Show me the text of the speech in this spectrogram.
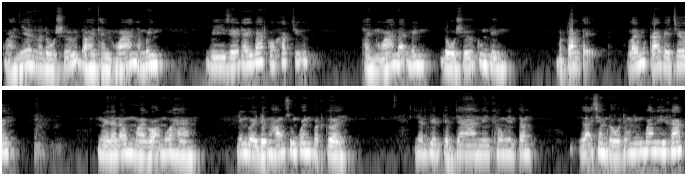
Quả nhiên là đồ sứ đòi thành hóa nhà Minh, vì dưới đáy bát có khắc chữ Thành hóa đại minh, đồ sứ cung đình. 100 tệ, lấy một cái về chơi. Người đàn ông mời gọi mua hàng, những người đứng hóng xung quanh bật cười. Nhân viên kiểm tra an ninh không yên tâm, lại xem đồ trong những vali khác.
